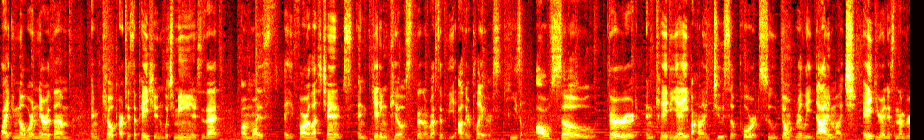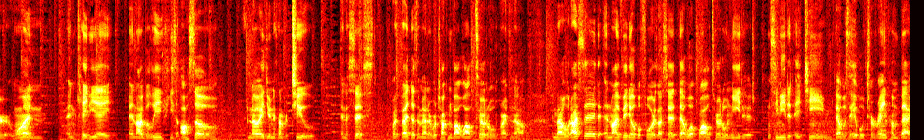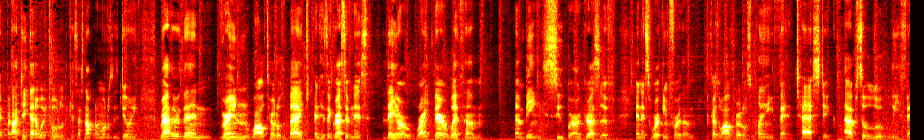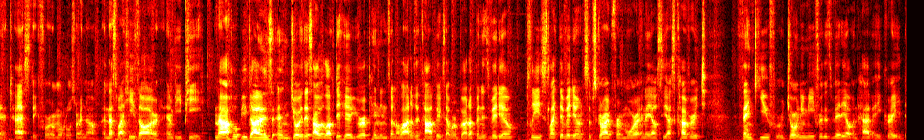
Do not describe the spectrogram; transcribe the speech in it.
like nowhere near them and kill participation, which means that Amor has a far less chance in getting kills than the rest of the other players. He's also third in KDA behind two supports who don't really die much. Adrian is number one in KDA, and I believe he's also, no, Adrian is number two in assist. But that doesn't matter. We're talking about Wild Turtle right now. Now, what I said in my video before is I said that what Wild Turtle needed was he needed a team that was able to rein him back, but I take that away totally because that's not what Immortals is doing. Rather than rein Wild Turtles back and his aggressiveness, they are right there with him and being super aggressive, and it's working for them because Wild Turtle's playing fantastic, absolutely fantastic for Immortals right now, and that's why he's our MVP. Now, I hope you guys enjoy this. I would love to hear your opinions on a lot of the topics that were brought up in this video. Please like the video and subscribe for more NALCS coverage. Thank you for joining me for this video and have a great day.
